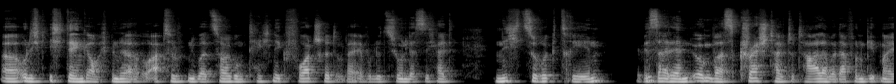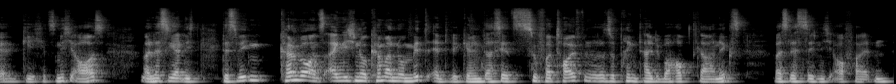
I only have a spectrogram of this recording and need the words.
Äh, und ich, ich denke auch, ich bin der absoluten Überzeugung, Technik, Fortschritt oder Evolution lässt sich halt nicht zurückdrehen. Es sei denn, irgendwas crasht halt total, aber davon geht man, gehe ich jetzt nicht aus. Weil lässt sich halt nicht. Deswegen können wir uns eigentlich nur, können wir nur mitentwickeln. Das jetzt zu verteufeln oder so bringt halt überhaupt gar nichts, weil es lässt sich nicht aufhalten.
